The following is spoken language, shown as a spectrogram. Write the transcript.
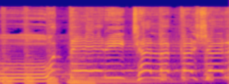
ओ तेरी झलक शर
